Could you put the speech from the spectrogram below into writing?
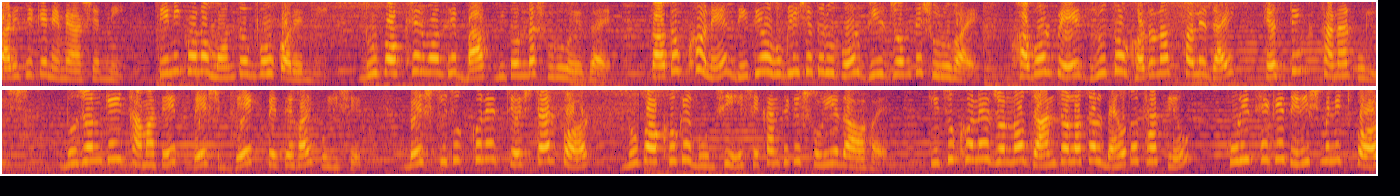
গাড়ি থেকে নেমে আসেননি। তিনি কোনো মন্তব্যও করেননি। দুপক্ষের মধ্যে বাক বিতণ্ডা শুরু হয়ে যায়। ততক্ষণে দ্বিতীয় হুগলি সেতুর উপর ভিড় জমতে শুরু হয়। খবর পেয়ে দ্রুত ঘটনাস্থলে যায় হেস্টিংস থানার পুলিশ। দুজনকেই থামাতে বেশ বেগ পেতে হয় পুলিশের। বেশ কিছুক্ষণের চেষ্টার পর দুপক্ষকে বুঝিয়ে সেখান থেকে সরিয়ে দেওয়া হয়। কিছুক্ষণের জন্য যান চলাচল ব্যাহত থাকলেও কুড়ি থেকে তিরিশ মিনিট পর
